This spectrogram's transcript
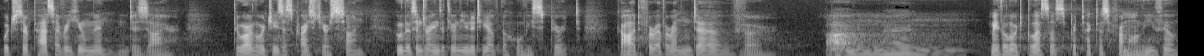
which surpass every human desire through our Lord Jesus Christ, your Son, who lives and reigns with you in the unity of the Holy Spirit, God forever and ever. Amen. May the Lord bless us, protect us from all evil,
